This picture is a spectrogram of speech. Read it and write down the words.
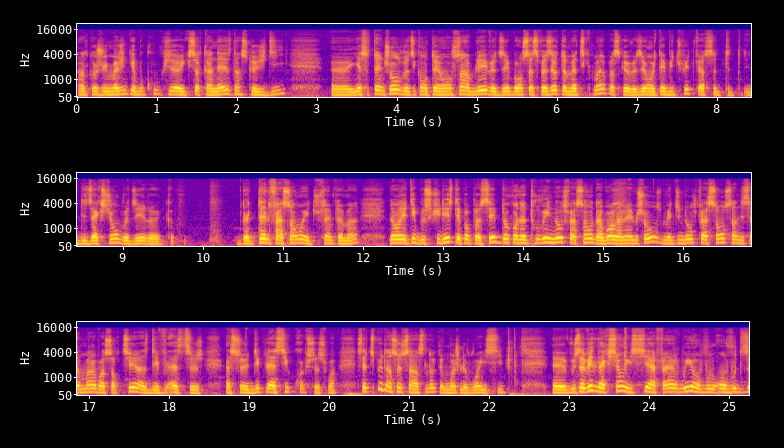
En tout cas, j'imagine qu'il y a beaucoup qui, se reconnaissent dans ce que je dis. Euh, il y a certaines choses, veut dire qu'on on semblait, veut dire, bon, ça se faisait automatiquement parce que, veut dire, on est habitué de faire des actions, veut dire, euh, de telle façon et tout simplement. Là, on a été bousculé, c'était pas possible. Donc, on a trouvé une autre façon d'avoir la même chose, mais d'une autre façon, sans nécessairement avoir sortir, à se, à, se, déplacer ou quoi que ce soit. C'est un petit peu dans ce sens-là que moi, je le vois ici. Euh, vous avez de l'action ici à faire. Oui, on vous, on vous dit,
